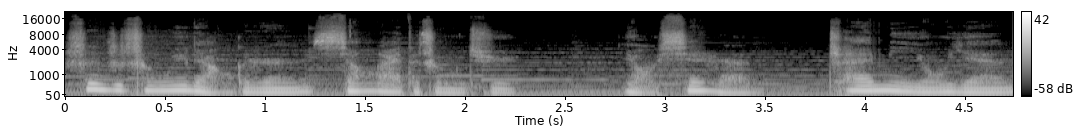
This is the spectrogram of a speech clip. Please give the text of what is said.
甚至成为两个人相爱的证据。有些人柴米油盐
